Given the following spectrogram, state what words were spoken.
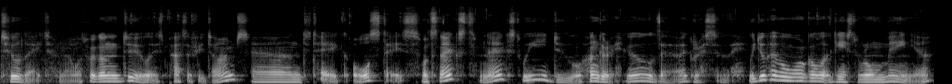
too late. Uh, what we're gonna do is pass a few times and take all stays. What's next? Next we do Hungary. Go there aggressively. We do have a war goal against Romania,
